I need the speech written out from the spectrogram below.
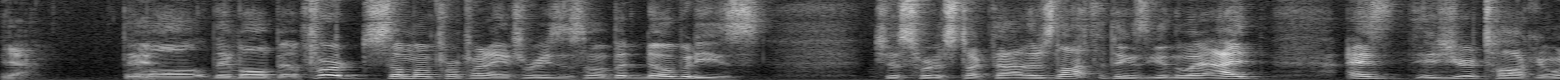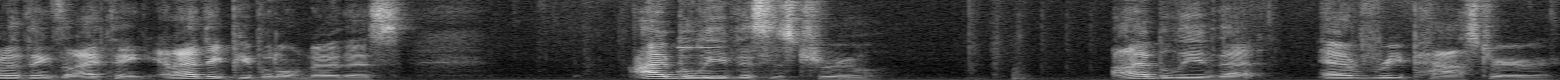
yeah, They've It- all they've all been for some of them for financial reasons, some but nobody's just sort of stuck that. There's lots of things that get in the way. I as as you're talking, one of the things that I think, and I think people don't know this, I believe this is true. I believe that every pastor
